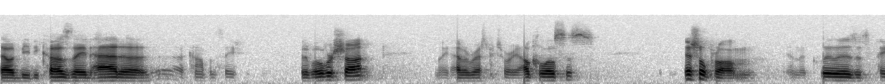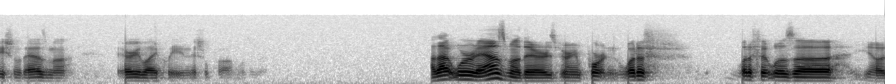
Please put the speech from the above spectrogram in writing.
That would be because they'd had a, a compensation bit of overshot, might have a respiratory alkalosis. Initial problem, and the clue is it's a patient with asthma, very likely initial problem was Now that word asthma there is very important. What if, what if it was a, you know,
